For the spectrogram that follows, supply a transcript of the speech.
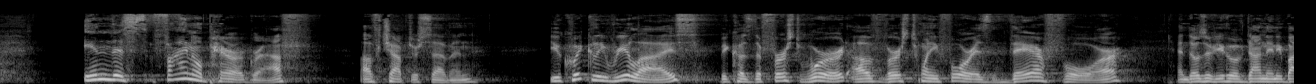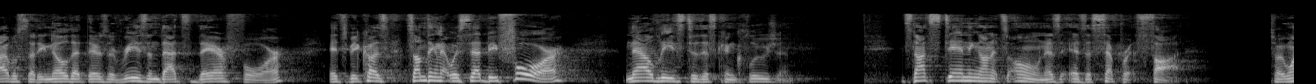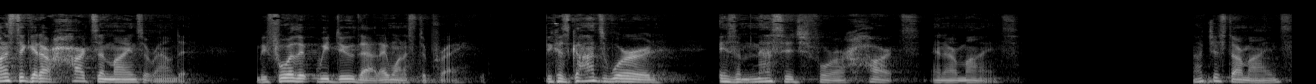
in this final paragraph of chapter 7, you quickly realize, because the first word of verse 24 is therefore, and those of you who have done any Bible study know that there's a reason that's there for. It's because something that was said before now leads to this conclusion. It's not standing on its own as, as a separate thought. So I want us to get our hearts and minds around it. Before that we do that, I want us to pray. Because God's word is a message for our hearts and our minds. Not just our minds,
